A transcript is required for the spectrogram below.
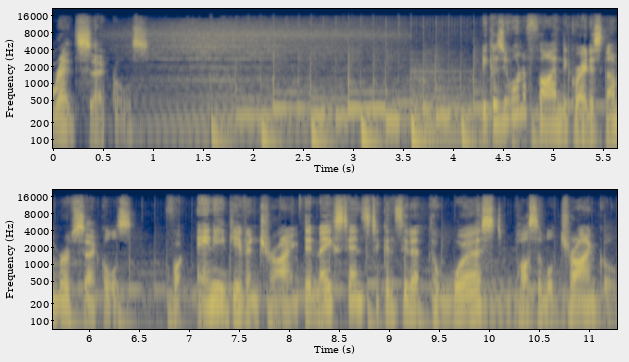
red circles. Because you want to find the greatest number of circles for any given triangle, it makes sense to consider the worst possible triangle.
